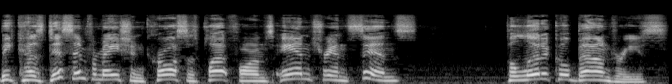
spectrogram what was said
Because disinformation crosses platforms and transcends political boundaries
